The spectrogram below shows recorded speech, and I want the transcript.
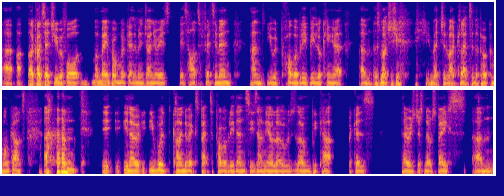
Uh, like I said to you before, my main problem with getting him in January is it's hard to fit him in and you would probably be looking at um, as much as you you mentioned about collecting the Pokemon cards. Um, you, you, know, you would kind of expect to probably then see Zaniolo's loan be cut because there is just no space. Um,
